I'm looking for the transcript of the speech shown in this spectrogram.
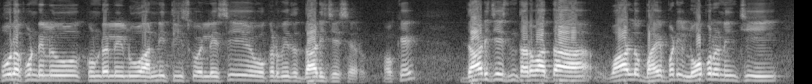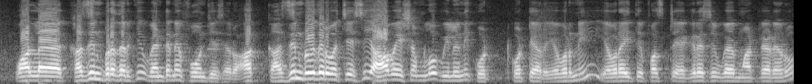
పూల కుండలు కుండలీలు అన్నీ తీసుకువెళ్ళేసి ఒకడి మీద దాడి చేశారు. ఓకే? దాడి చేసిన తర్వాత వాళ్ళు భయపడి లోపల నుంచి వాళ్ళ కజిన్ బ్రదర్కి వెంటనే ఫోన్ చేశారు. ఆ కజిన్ బ్రదర్ వచ్చేసి ఆవేశంలో వీళ్ళని కొట్టారు. ఎవరిని? ఎవరైతే ఫస్ట్ అగ్రెసివ్గా మాట్లాడారో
